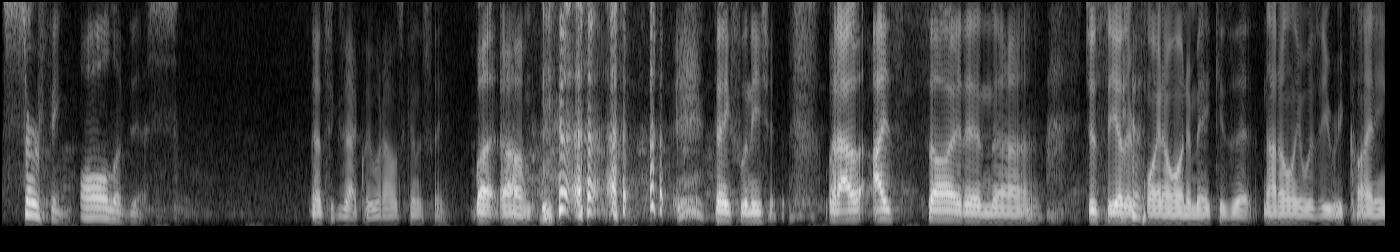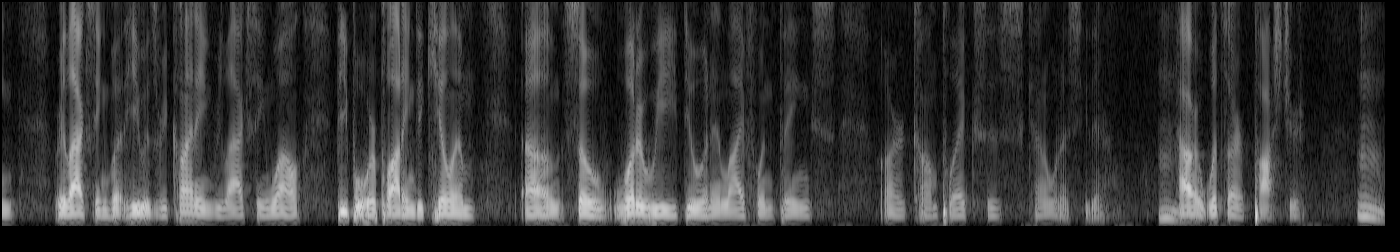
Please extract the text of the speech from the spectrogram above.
surfing all of this. That's exactly what I was going to say. But um, thanks, Lanisha. But I, I saw it, and uh, just the other point I want to make is that not only was he reclining, relaxing, but he was reclining, relaxing while people were plotting to kill him. Um, so, what are we doing in life when things are complex? Is kind of what I see there. Mm. How? What's our posture? Mm.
